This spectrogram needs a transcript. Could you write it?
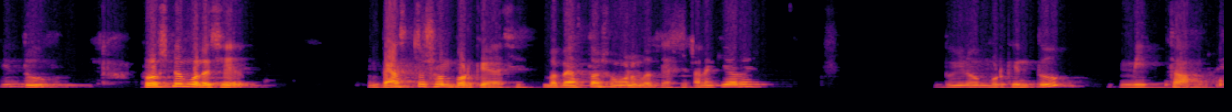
কিন্তু প্রশ্ন বলেছে, ব্যস্ত সম্পর্কে আছে বা ব্যস্ত সমানুপাতে আছে, তাহলে কি হবে? দুই নম্বর কিন্তু মিথ্যা হবে।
